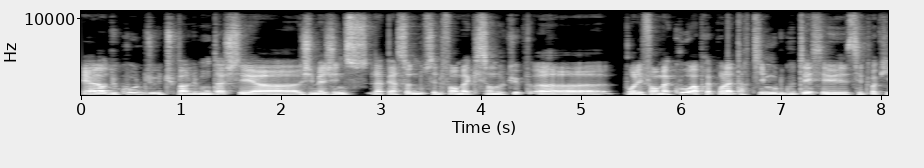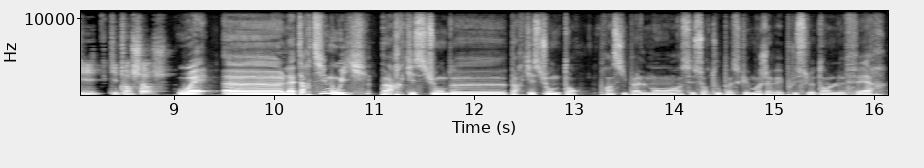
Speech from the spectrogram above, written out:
Et alors, du coup, tu, tu parles du montage, c'est, euh, j'imagine, la personne dont c'est le format qui s'en occupe euh, pour les formats courts. Après, pour la tartine ou le goûter, c'est, toi qui, t'en charge Ouais, euh, la tartine, oui, par question de, par question de temps, principalement. C'est surtout parce que moi j'avais plus le temps de le faire.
